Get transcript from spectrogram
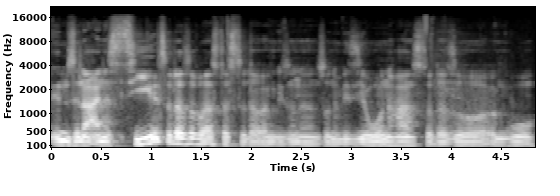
im Sinne eines Ziels oder sowas, dass du da irgendwie so eine, so eine Vision hast oder so irgendwo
